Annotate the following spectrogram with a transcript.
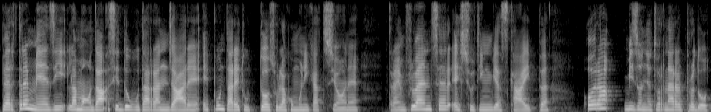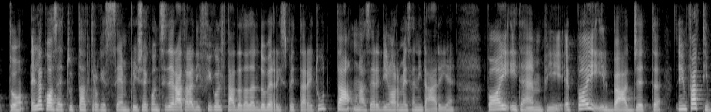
Per tre mesi la moda si è dovuta arrangiare e puntare tutto sulla comunicazione, tra influencer e shooting via Skype. Ora bisogna tornare al prodotto e la cosa è tutt'altro che semplice considerata la difficoltà data dal dover rispettare tutta una serie di norme sanitarie, poi i tempi e poi il budget. E infatti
